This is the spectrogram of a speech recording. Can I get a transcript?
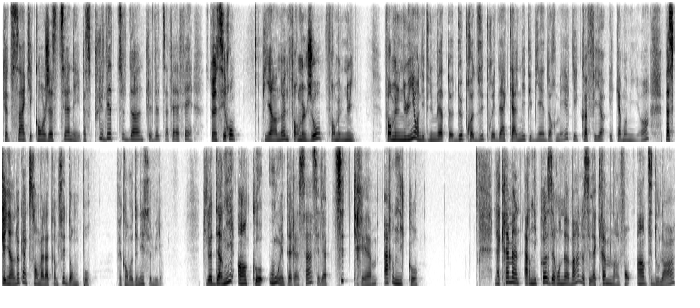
que tu sens qu'il est congestionné. Parce que plus vite tu le donnes, plus vite ça fait effet. C'est un sirop. Puis il y en a une formule jour, une formule nuit. Formule nuit, on est venu mettre deux produits pour aider à calmer puis bien dormir, qui est coffea et camomilla. Parce qu'il y en a quand ils sont malades comme ça, ils ne dorment pas. Fait qu'on va donner celui-là. Puis le dernier, en cas où intéressant, c'est la petite crème Arnica. La crème Arnica 09 ans, c'est la crème, dans le fond, antidouleur.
